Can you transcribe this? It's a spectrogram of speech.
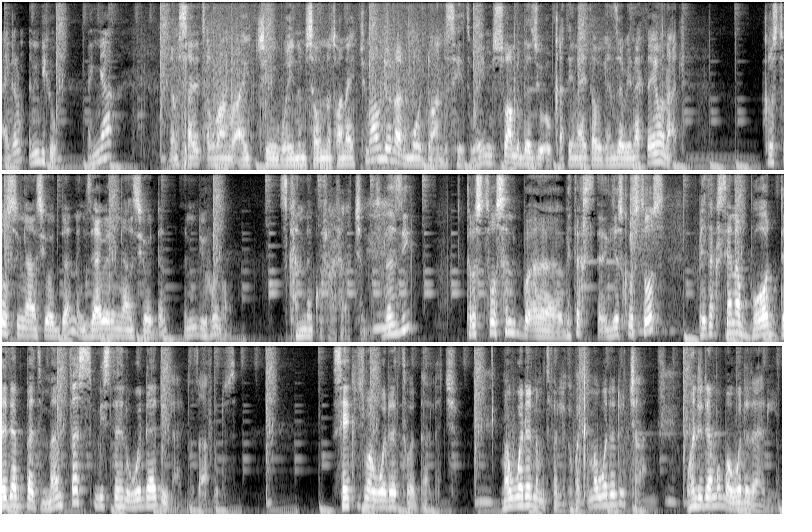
አይገርም እንዲሁ። እኛ ለምሳሌ ፀጉሯን አይቼ ወይንም ሰውነቷን አይቼ ማም ሊሆናል መወደው አንድ ሴት ወይም እሷም እንደዚሁ እውቀቴን አይታ ወይ ገንዘቤን አይታ ይሆናል። ክርስቶስ እኛን ሲወደን እግዚአብሔር እኛን ሲወደን እንዲሁ ነው። እስከነ ቆሻሻችን። ስለዚህ ክርስቶስን ኢየሱስ ክርስቶስ ቤተክርስቲያና በወደደበት መንፈስ ሚስትህን ውደድ ይላል መጽሐፍ ቅዱስ ሴት ልጅ መወደድ ትወዳለች። መወደድ ነው የምትፈልገው። በቃ መወደድ ብቻ። ወንድ ደግሞ መወደድ አይደለም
